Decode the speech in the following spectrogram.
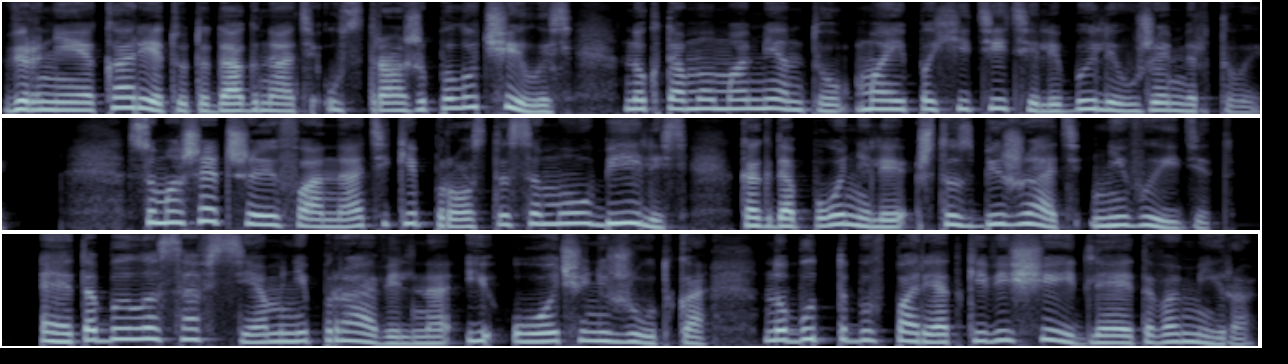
Вернее, карету-то догнать у стражи получилось, но к тому моменту мои похитители были уже мертвы. Сумасшедшие фанатики просто самоубились, когда поняли, что сбежать не выйдет. Это было совсем неправильно и очень жутко, но будто бы в порядке вещей для этого мира.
